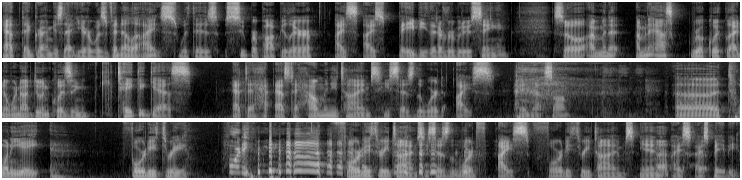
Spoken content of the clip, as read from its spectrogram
at the Grammys that year was Vanilla Ice with his super popular Ice Ice Baby that everybody was singing. So I'm gonna I'm gonna ask real quickly. I know we're not doing quizzing. Take a guess at to, as to how many times he says the word ice in that song. Uh, 28. 43. 43. 43 times he says the word ice 43 times in ice ice baby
